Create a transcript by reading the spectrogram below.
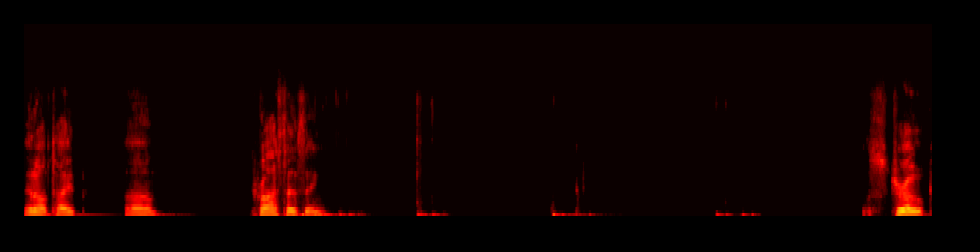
and I'll type um, processing stroke.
